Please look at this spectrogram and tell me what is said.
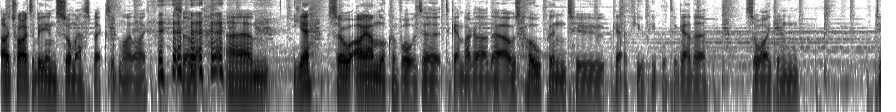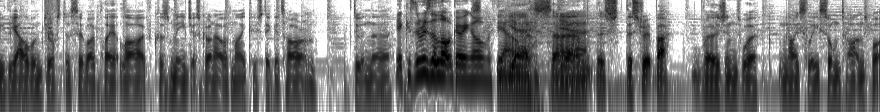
I try to be in some aspects of my life. So, um, yeah, so I am looking forward to, to getting back out there. I was hoping to get a few people together so I can do the album justice if I play it live, because me just going out with my acoustic guitar and doing the. yeah, because there is a lot going on with the album. yes, um, Yeah. the, the stripped back versions work nicely sometimes, but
